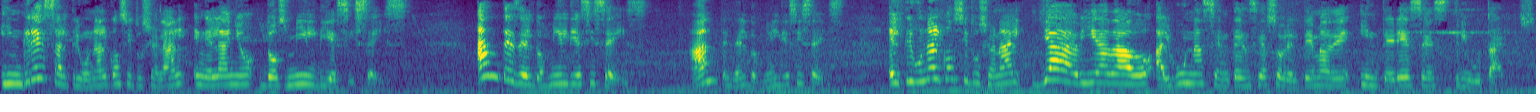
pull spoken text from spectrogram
ingresa al Tribunal Constitucional en el año 2016 antes del 2016, antes del 2016, el Tribunal Constitucional ya había dado algunas sentencias sobre el tema de intereses tributarios.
